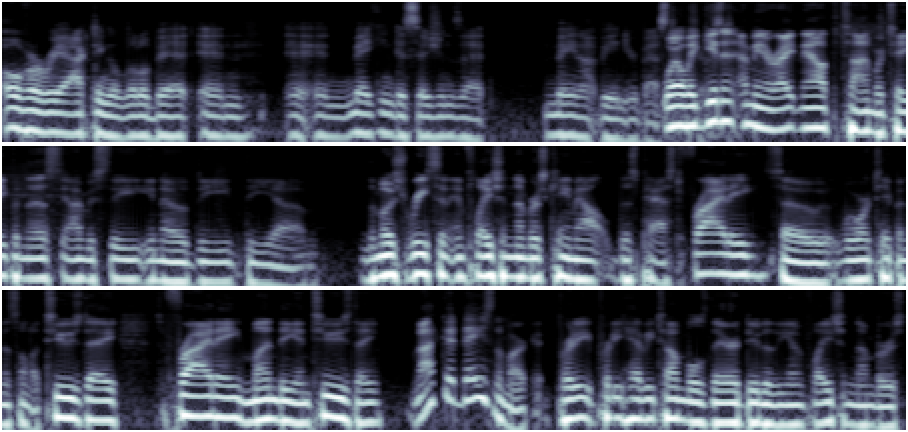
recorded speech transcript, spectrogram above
overreacting a little bit and and making decisions that may not be in your best. Well, we get in. I mean, right now at the time we're taping this, obviously, you know the the um, the most recent inflation numbers came out this past Friday. So we weren't taping this on a Tuesday. So Friday, Monday, and Tuesday, not good days in the market. Pretty pretty heavy tumbles there due to the inflation numbers,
